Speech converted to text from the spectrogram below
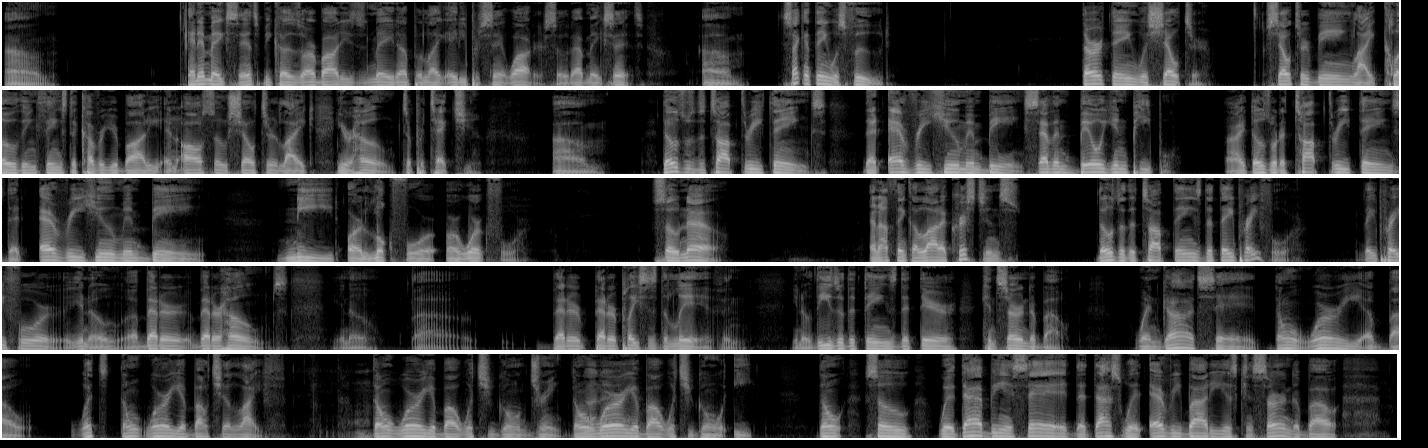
Um, and it makes sense because our bodies is made up of like 80% water. So that makes sense. Um, second thing was food. Third thing was shelter. Shelter being like clothing, things to cover your body, and also shelter like your home to protect you. Um, those was the top three things that every human being, seven billion people, all right, those were the top three things that every human being need or look for or work for. So now, and I think a lot of Christians, those are the top things that they pray for. They pray for, you know, uh, better better homes, you know, uh, better better places to live, and you know these are the things that they're concerned about. When God said, "Don't worry about what's don't worry about your life." Don't worry about what you gonna drink. Don't worry about what you gonna eat. Don't. So with that being said, that that's what everybody is concerned about.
